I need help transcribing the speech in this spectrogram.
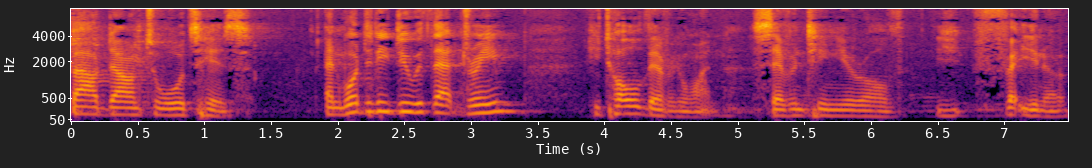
bowed down towards his. And what did he do with that dream? He told everyone, 17 year old, you know,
